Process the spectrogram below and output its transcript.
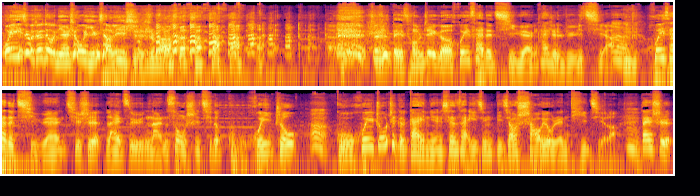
我一九九九年生，我影响历史是吗？就是得从这个徽菜的起源开始捋起啊。嗯，徽菜的起源其实来自于南宋时期的古徽州。嗯，古徽州这个概念现在已经比较少有人提及了。嗯，但是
